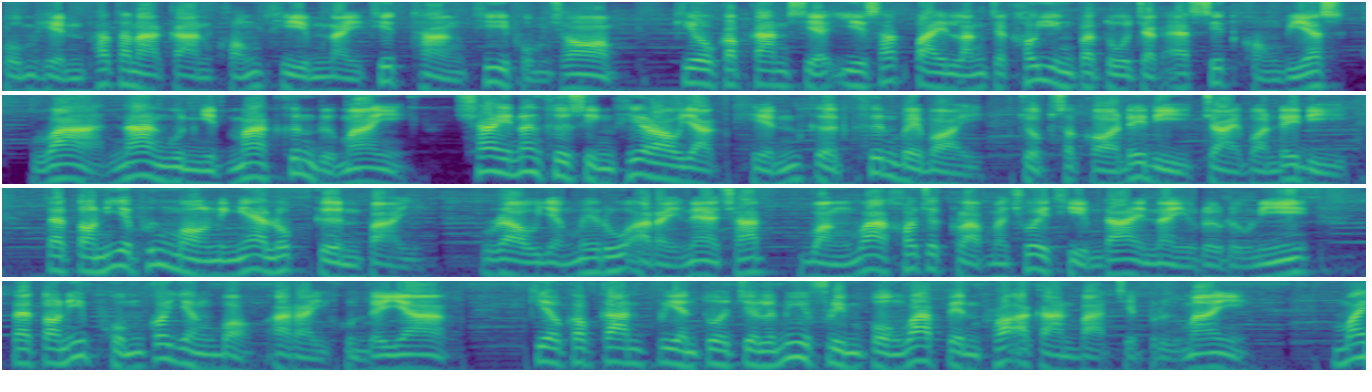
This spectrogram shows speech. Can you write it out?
ผมเห็นพัฒนาการของทีมในทิศทางที่ผมชอบ เกี่ยวกับการเสียอีซักไปหลังจากเขายิงประตูจากแอสซิสของเวียสว่าน่าหงุนหงิดมากขึ้นหรือไม่ ใช่นั่นคือสิ่งที่เราอยากเห็นเกิดขึ้นบ่อยๆ จบสกอร์ได้ดี จ่ายบอลได้ดี แต่ตอนนี้อย่าเพิ่งมองในแง่ลบเกินไป เรายังไม่รู้อะไรแน่ชัด หวังว่าเขาจะกลับมาช่วยทีมได้ในเร็วๆนี้ แต่ตอนนี้ผมก็ยังบอกอะไรคุณได้ยาก เกี่ยวกับการเปลี่ยนตัวเจอร์มี่ฟริมปงว่าเป็นเพราะอาการบาดเจ็บหรือไม่ ไม่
